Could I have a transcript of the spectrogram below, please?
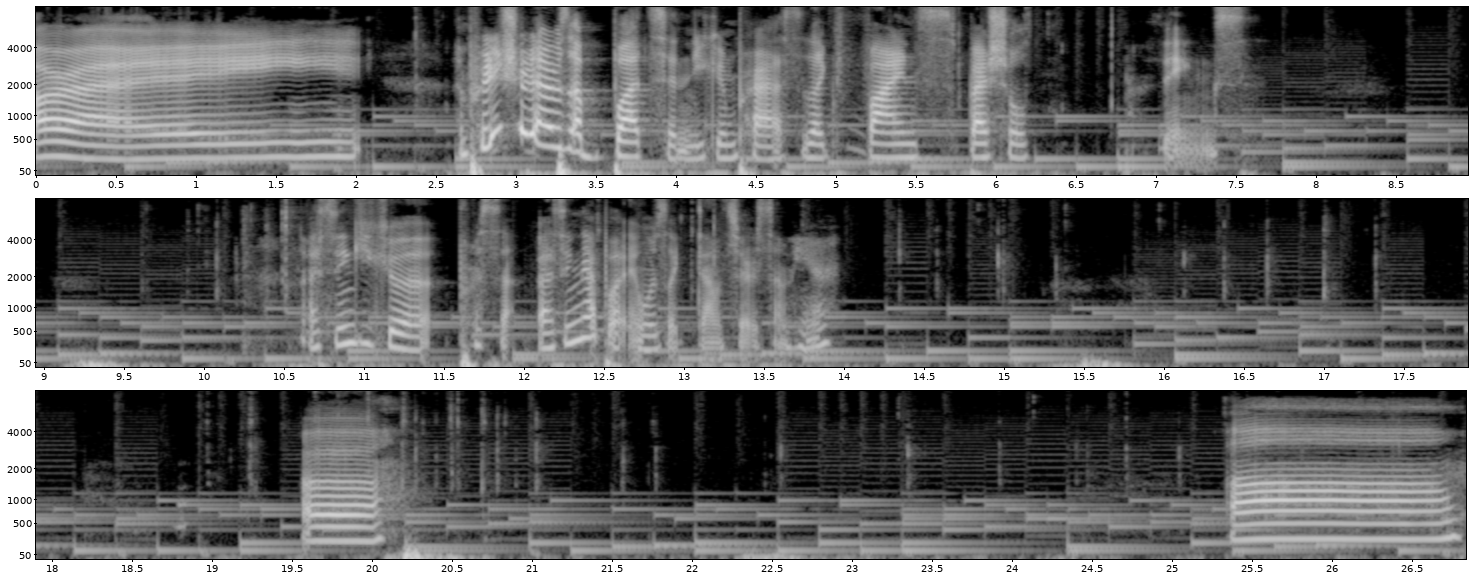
Alright. I'm pretty sure there's a button you can press to like find special things. I think you could press that. I think that button was like downstairs down here. Uh. Um.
